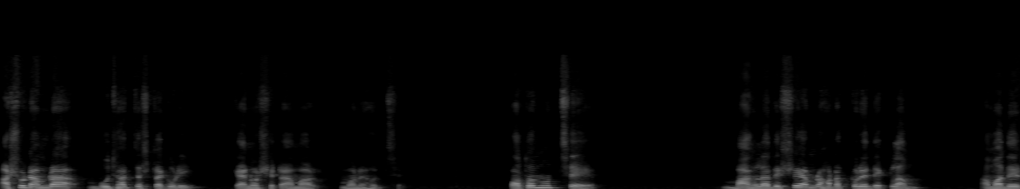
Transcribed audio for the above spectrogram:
আসুন আমরা বোঝার চেষ্টা করি কেন সেটা আমার মনে হচ্ছে। প্রথম হচ্ছে, বাংলাদেশে আমরা হঠাৎ করে দেখলাম, আমাদের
